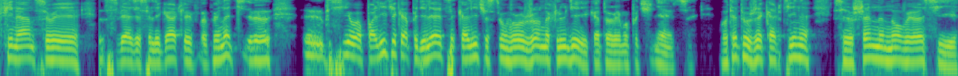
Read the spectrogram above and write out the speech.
финансовые связи с э, э, сила политика определяется количеством вооруженных людей, которые ему подчиняются. Вот это уже картина совершенно новой России.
